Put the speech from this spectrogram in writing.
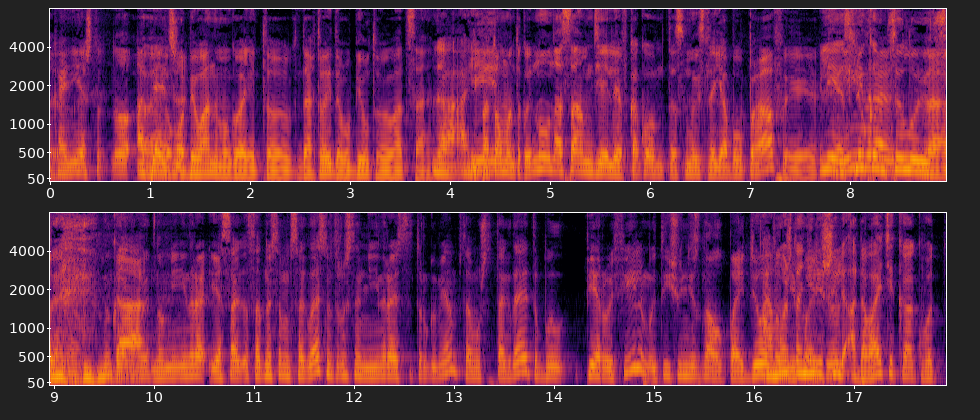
э, Конечно, но э, опять же... Оби-Ван ему говорит, что Дарт Вейдер убил твоего отца. Да, а и Лея- потом он такой, ну, на самом деле, в каком-то смысле я был прав, и... Мне с Люком нравится- целуются. Да, да. Ну, как да, бы- но мне не нравится. Я с одной стороны согласен, с другой стороны мне не нравится этот аргумент, потому что тогда это был первый фильм, и ты еще не знал, пойдет. А он, может, не они пойдет. решили, а давайте как вот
